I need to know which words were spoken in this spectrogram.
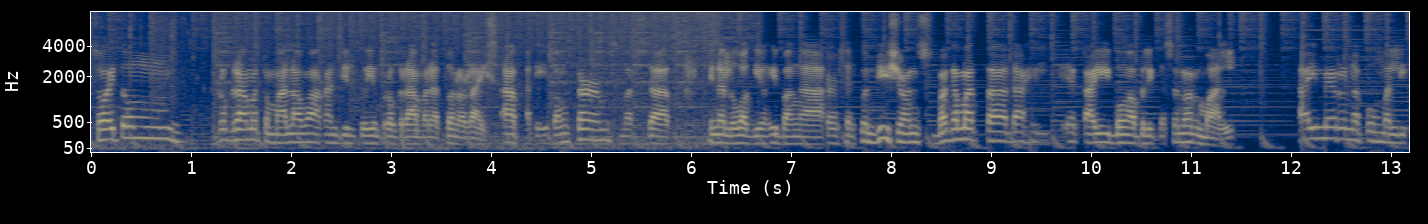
So itong programa to malawakan din po yung programa na to na Rise Up. At ibang terms mas uh, pinaluwag yung ibang ah, terms and conditions. Bagamat ah, dahil eh, tayo bumabalik na sa normal ay meron na pong mali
